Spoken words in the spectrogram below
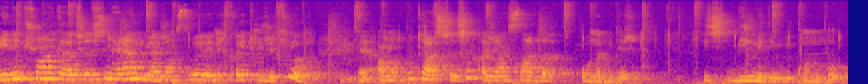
benim şu ana kadar çalıştığım herhangi bir ajansta böyle bir kayıt ücreti yok. Ee, ama bu tarz çalışan ajanslar da olabilir. Hiç bilmediğim bir konu bu.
